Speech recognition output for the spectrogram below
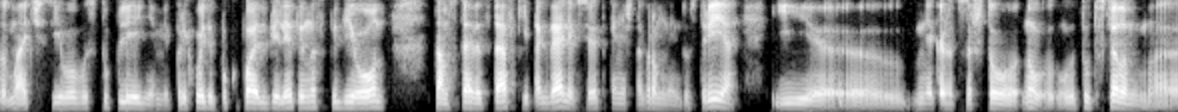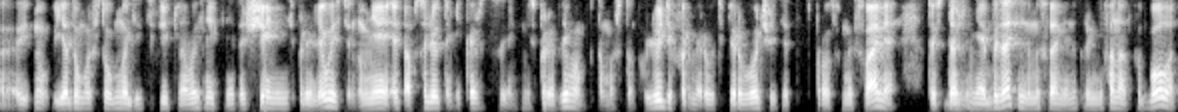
матч с его выступлениями, приходят, покупают билеты на стадион, там ставят ставки и так далее. Все это, конечно, огромная индустрия. И э, мне кажется, что, ну, тут в целом, э, ну, я думаю, что у многих действительно возникнет ощущение несправедливости, но мне это абсолютно не кажется несправедливым, потому что ну, люди формируют в первую очередь этот спрос. Мы с вами, то есть даже не обязательно мы с вами, например, не фанат футбола,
